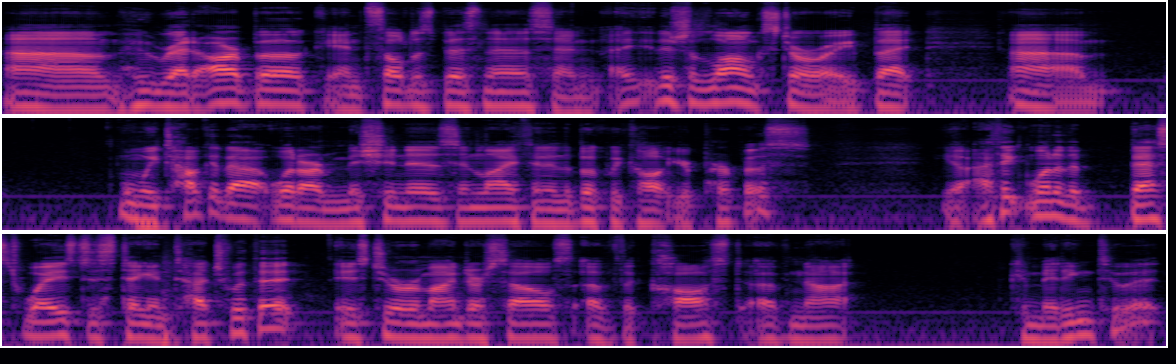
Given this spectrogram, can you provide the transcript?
um, who read our book and sold his business. And uh, there's a long story, but um, when we talk about what our mission is in life, and in the book we call it your purpose. Yeah, I think one of the best ways to stay in touch with it is to remind ourselves of the cost of not committing to it.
